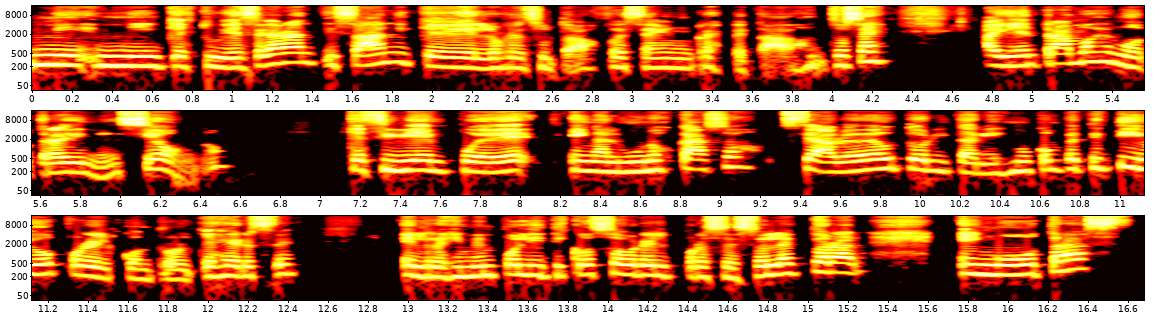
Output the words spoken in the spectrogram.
ni, ni, que estuviese garantizada ni que los resultados fuesen respetados. Entonces, ahí entramos en otra dimensión, ¿no? Que si bien puede, en algunos casos se habla de autoritarismo competitivo por el control que ejerce el régimen político sobre el proceso electoral, en otras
